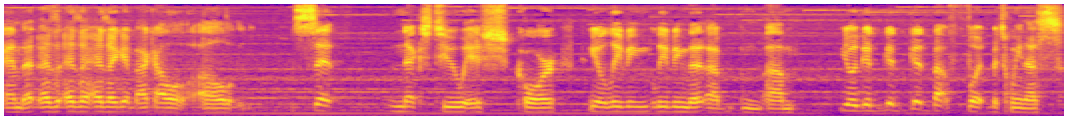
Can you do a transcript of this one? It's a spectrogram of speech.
and as as I, as I get back, I'll I'll sit next to ish Kor, you know, leaving leaving the uh, um you know a good good good about foot between us,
